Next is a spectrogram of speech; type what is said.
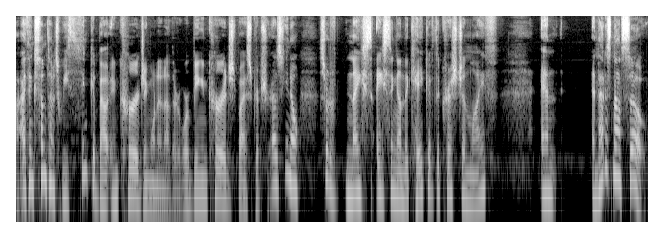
I think sometimes we think about encouraging one another or being encouraged by scripture as, you know, sort of nice icing on the cake of the Christian life. And and that is not so.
